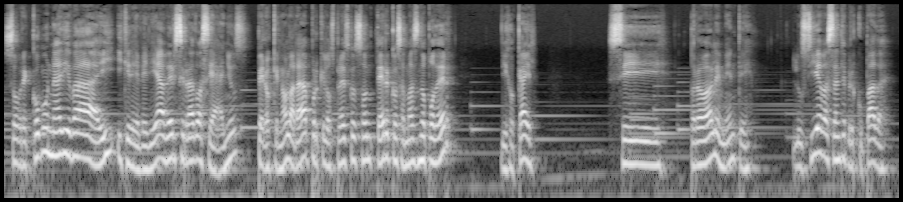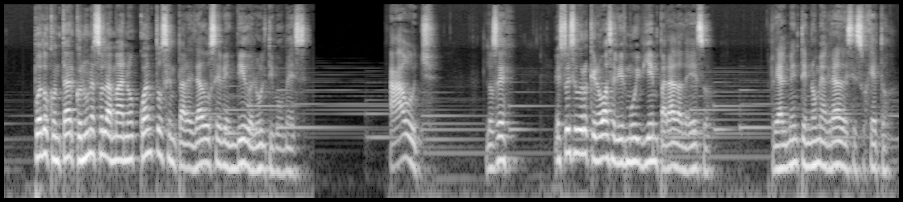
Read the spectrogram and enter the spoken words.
Sobre cómo nadie va ahí y que debería haber cerrado hace años, pero que no lo hará porque los frescos son tercos a más no poder, dijo Kyle. Sí, probablemente. Lucía bastante preocupada. Puedo contar con una sola mano cuántos emparedados he vendido el último mes. ¡Auch! Lo sé, Estoy seguro que no va a salir muy bien parada de eso. Realmente no me agrada ese sujeto.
